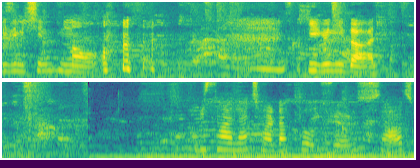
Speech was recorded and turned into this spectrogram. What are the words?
bizim için no. iki gün ideal. Biz hala çardakta oturuyoruz. Saat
